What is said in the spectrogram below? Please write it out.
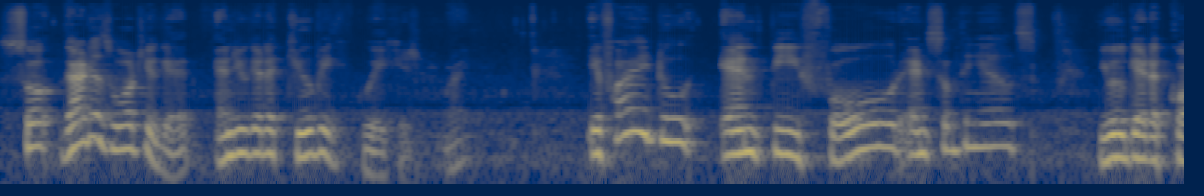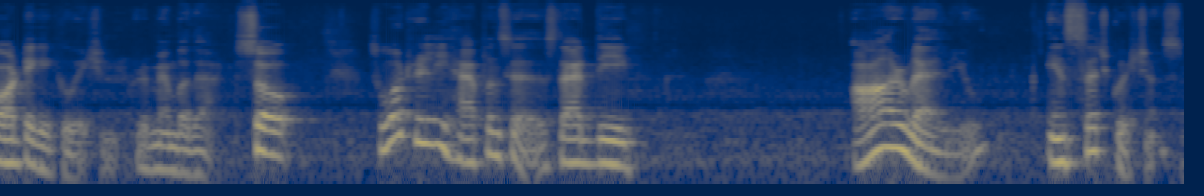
so that is what you get, and you get a cubic equation, right? If I do NP4 and something else, you'll get a quartic equation. Remember that. So, so what really happens is that the R value in such questions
